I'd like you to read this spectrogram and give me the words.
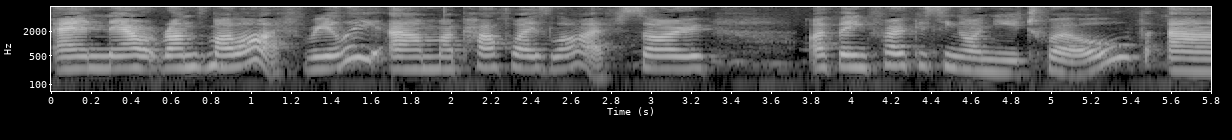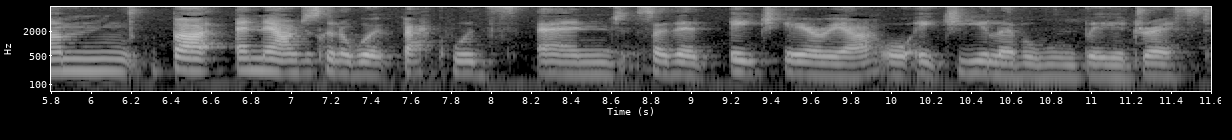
and now it runs my life, really, um, my pathways life. So I've been focusing on year 12, um, but and now I'm just going to work backwards and so that each area or each year level will be addressed.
